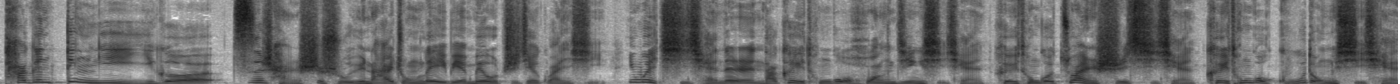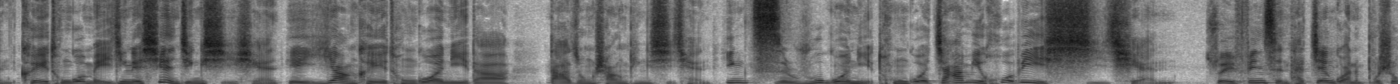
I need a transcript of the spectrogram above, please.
它跟定义一个资产是属于哪一种类别没有直接关系，因为洗钱的人他可以通过黄金洗钱，可以通过钻石洗钱，可以通过古董洗钱，可以通过美金的现金洗钱，也一样可以通过你的大宗商品洗钱。因此，如果你通过加密货币洗钱，所以 FinCEN 它监管的不是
